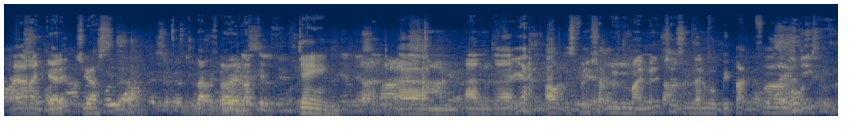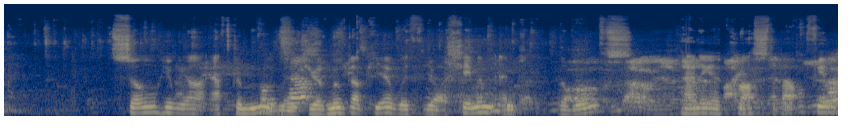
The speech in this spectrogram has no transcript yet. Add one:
And I get it just there. So that was very lucky. Dang. Um, and uh, yeah, I'll just finish up moving my miniatures and then we'll be back for more. So here we are after movement. You have moved up here with your shaman and the wolves, panning across the battlefield.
